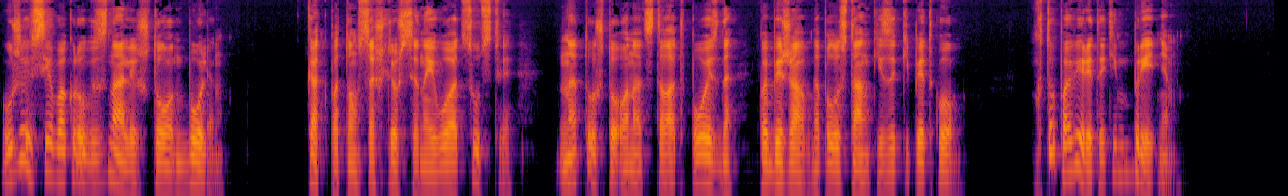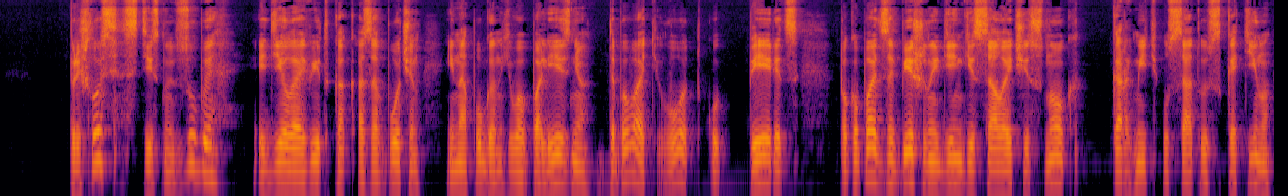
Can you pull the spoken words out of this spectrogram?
уже все вокруг знали, что он болен? Как потом сошлешься на его отсутствие? На то, что он отстал от поезда, побежав на полустанке за кипятком? Кто поверит этим бредням? Пришлось стиснуть зубы и, делая вид, как озабочен и напуган его болезнью, добывать водку, перец, покупать за бешеные деньги сало и чеснок, кормить усатую скотину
